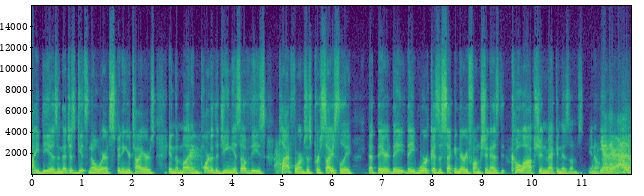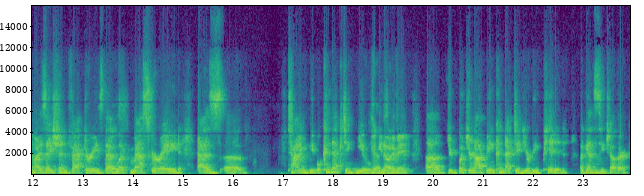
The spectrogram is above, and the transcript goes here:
ideas and that just gets nowhere it's spinning your tires in the mud and part of the genius of these platforms is precisely that they they they work as a secondary function as co-option mechanisms you know yeah they're atomization factories that yes. like masquerade as uh tying people connecting you yeah, you know exactly. what i mean uh you're, but you're not being connected you're being pitted against mm. each other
